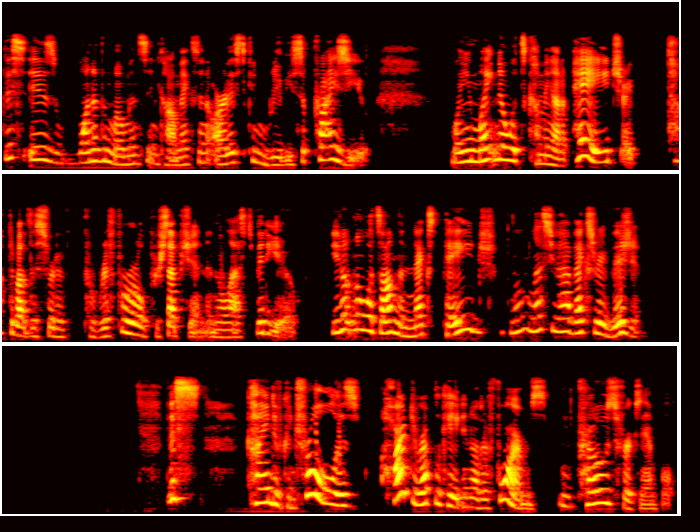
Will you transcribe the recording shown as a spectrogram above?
This is one of the moments in comics an artist can really surprise you. While you might know what's coming on a page, I talked about this sort of peripheral perception in the last video. You don't know what's on the next page unless you have x ray vision. This kind of control is hard to replicate in other forms, in prose, for example.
